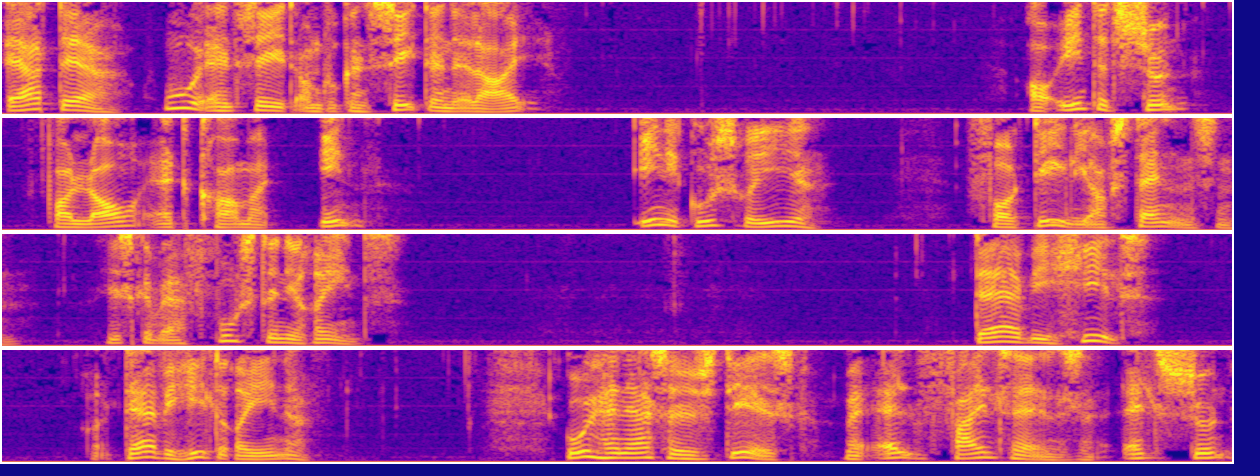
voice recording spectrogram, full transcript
er der, uanset om du kan se den eller ej. Og intet synd får lov at komme ind, ind i Guds rige, for del i opstandelsen. Det skal være fuldstændig rent. Der er vi helt, der er vi helt rene. Gud han er så hysterisk med al fejltagelse, al synd,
